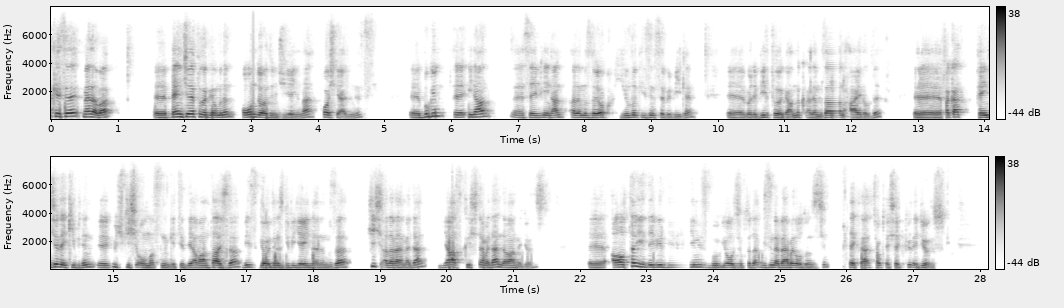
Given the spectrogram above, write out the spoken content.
Herkese merhaba. E, Pencere programının 14. yayınına hoş geldiniz. E, bugün e, inan, e, sevgili inan aramızda yok. Yıllık izin sebebiyle e, böyle bir programlık aramızdan ayrıldı. E, fakat Pencere ekibinin 3 e, kişi olmasının getirdiği avantajla biz gördüğünüz gibi yayınlarımıza hiç ara vermeden, yaz kış demeden devam ediyoruz. E, 6 ayı devirdiğimiz bu yolculukta da bizimle beraber olduğunuz için tekrar çok teşekkür ediyoruz.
